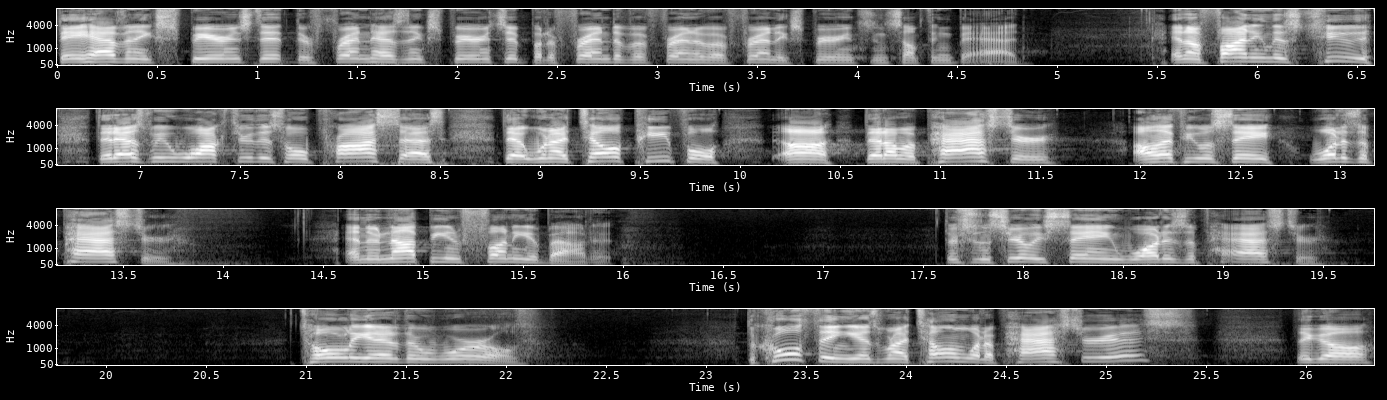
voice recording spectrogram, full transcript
They haven't experienced it, their friend hasn't experienced it, but a friend of a friend of a friend experiencing something bad. And I'm finding this too that as we walk through this whole process, that when I tell people uh, that I'm a pastor, I'll have people say, What is a pastor? And they're not being funny about it. They're sincerely saying, What is a pastor? Totally out of their world. The cool thing is, when I tell them what a pastor is, they go,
